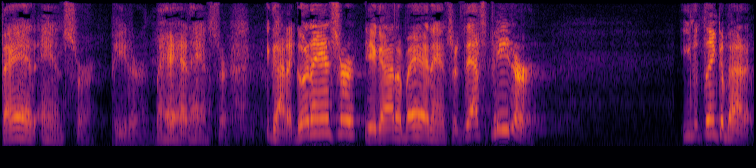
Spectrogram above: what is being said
Bad answer, Peter. Bad answer. You got a good answer, you got a bad answer. That's Peter. You think about it.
